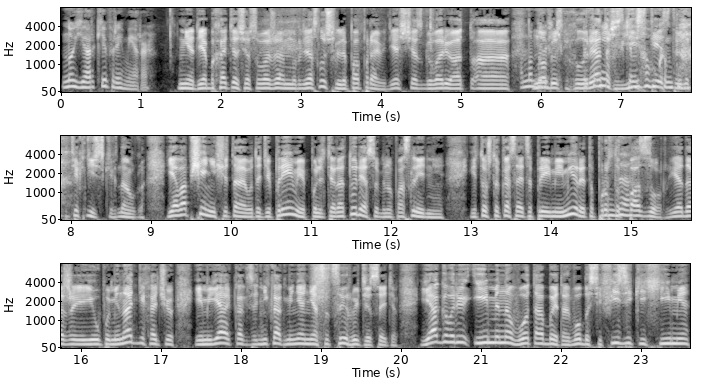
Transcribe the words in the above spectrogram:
но яркие примеры. Нет, я бы хотел сейчас уважаемому радиослушателя поправить. Я сейчас говорю о, о, о Нобелевских лауреатах в естественных наукам, да. и технических науках. Я вообще не считаю вот эти премии по литературе, особенно последние, и то, что касается премии мира, это просто да. позор. Я даже и упоминать не хочу, и я как никак меня не ассоциируйте с этим. Я говорю именно вот об этом, в области физики, химии,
